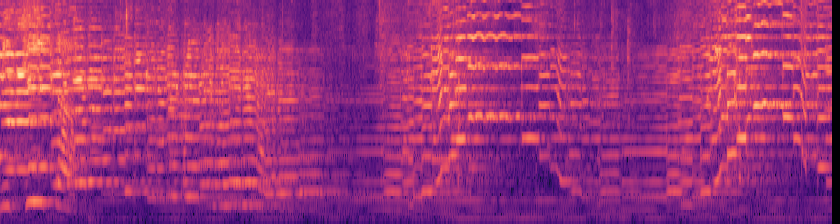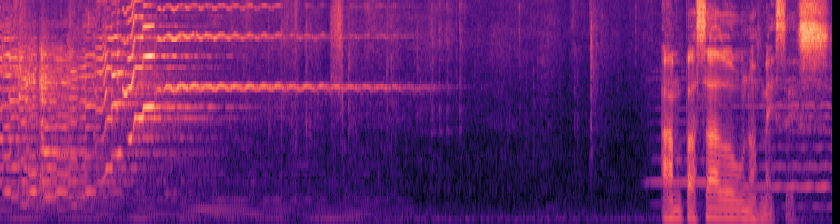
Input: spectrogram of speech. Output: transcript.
Mi hijita. Han pasado unos meses.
